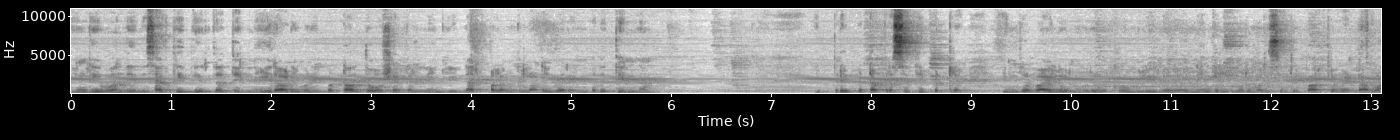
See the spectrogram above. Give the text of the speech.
இங்கு வந்து இந்த சக்தி தீர்த்தத்தில் நீராடி வழிபட்டால் தோஷங்கள் நீங்கி நற்பலன்கள் அடைவர் என்பது திண்ணம். இப்படிப்பட்ட பிரசித்தி பெற்ற இந்த வயலூர் முருகன் கோவிலில் நீங்கள் ஒரு முறை சென்று பார்க்க வேண்டாமா?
